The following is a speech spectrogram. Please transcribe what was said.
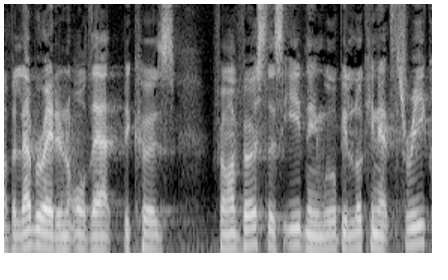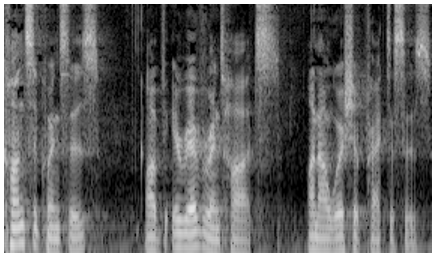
I've elaborated on all that because from our verse this evening, we'll be looking at three consequences of irreverent hearts on our worship practices.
